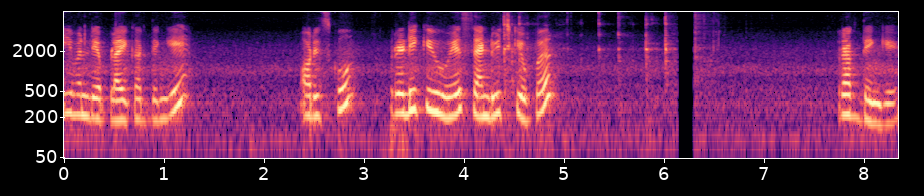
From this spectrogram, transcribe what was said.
इवनली अप्लाई कर देंगे और इसको रेडी किए हुए सैंडविच के ऊपर रख देंगे।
